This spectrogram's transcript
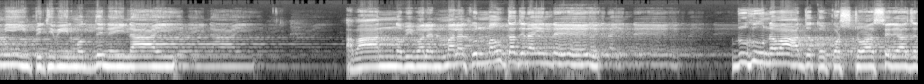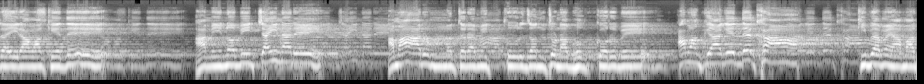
আমি পৃথিবীর মধ্যে নেই নাই। আমার নবী বলেন, মালাকুল মৌতাজরাইল রে, রুহু নেওয়া যত কষ্ট আছে আজরাইল, আমাকে দে। আমি নবী চাই না রে আমার উন্মতেরা মৃত্যুর যন্ত্রণা ভোগ করবে। আমাকে আগে দেখা। কীভাবে আমার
